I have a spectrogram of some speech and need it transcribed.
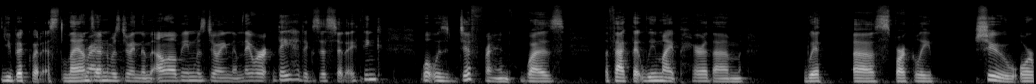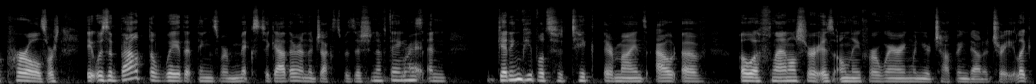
ubiquitous. Lands' End was doing them. LL Bean was doing them. They were they had existed. I think what was different was the fact that we might pair them with a sparkly shoe or pearls or it was about the way that things were mixed together and the juxtaposition of things Right. and getting people to take their minds out of oh a flannel shirt is only for wearing when you're chopping down a tree. Like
